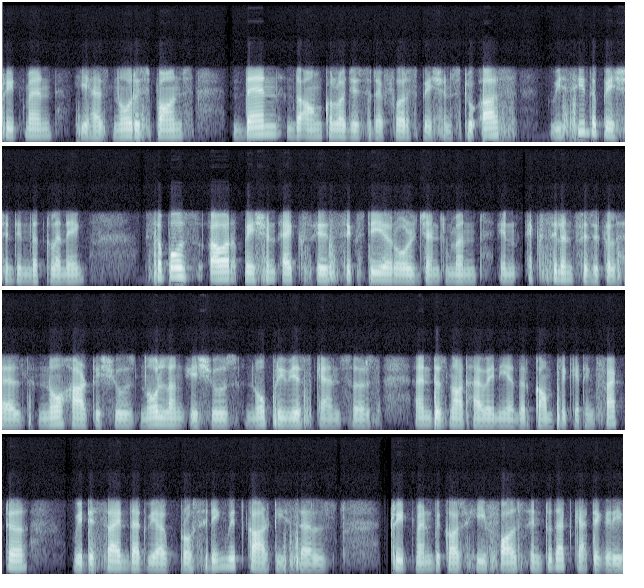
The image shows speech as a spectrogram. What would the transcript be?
treatment. He has no response. Then the oncologist refers patients to us we see the patient in the clinic. Suppose our patient X is 60 year old gentleman in excellent physical health, no heart issues, no lung issues, no previous cancers, and does not have any other complicating factor. We decide that we are proceeding with CAR T cells treatment because he falls into that category,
